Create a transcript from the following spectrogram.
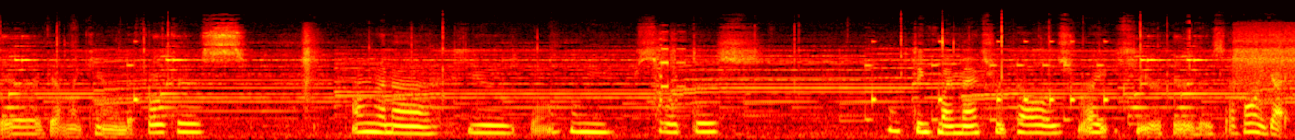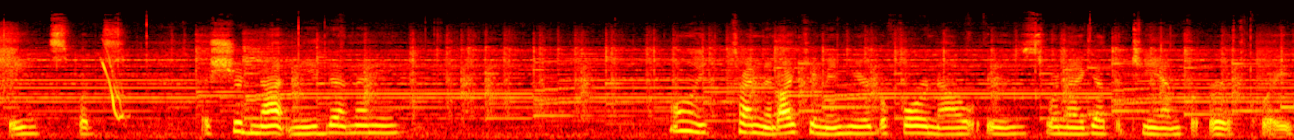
there, I got my camera to focus. I'm gonna use, uh, let me sort this. I think my max repel is right here. Here it is. I've only got eight, but I should not need that many. Only time that I came in here before now is when I got the TM for Earthquake,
